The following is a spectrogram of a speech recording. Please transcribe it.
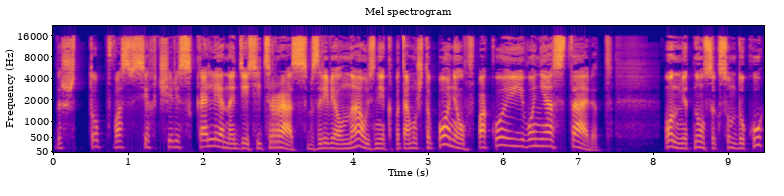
«Да чтоб вас всех через колено десять раз!» — взревел наузник, потому что понял, в покое его не оставят. Он метнулся к сундуку,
